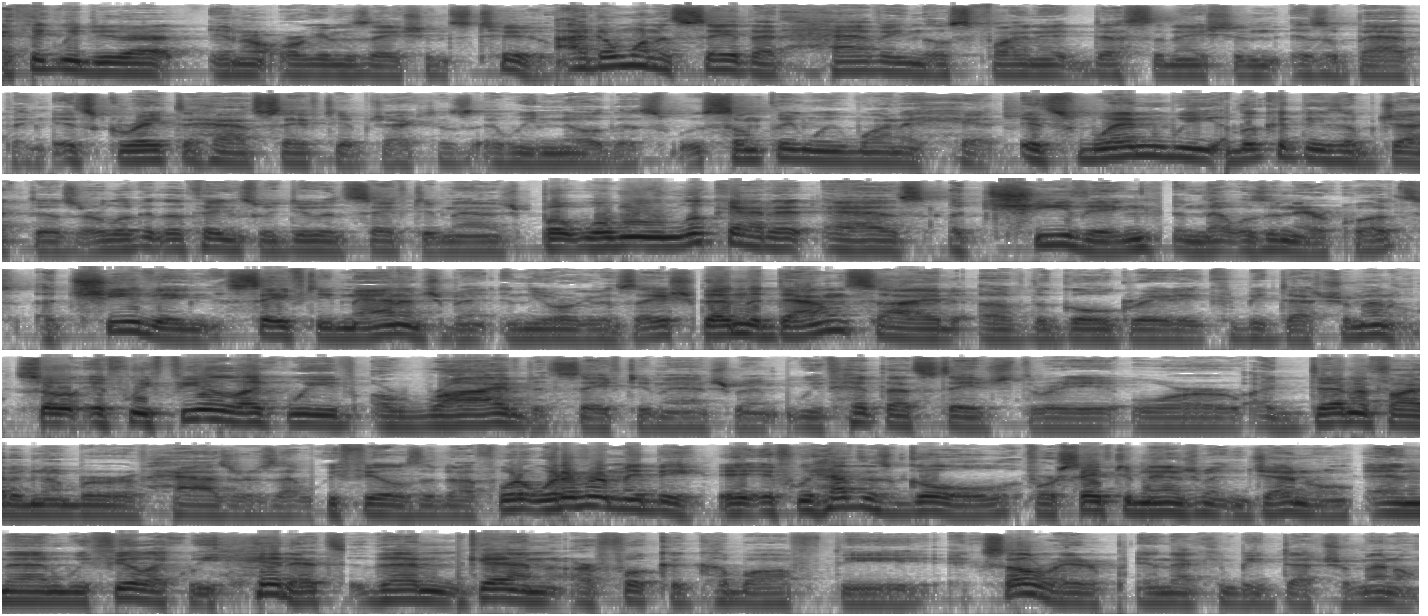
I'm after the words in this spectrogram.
I think we do that in our organizations too. I don't want to say that having those finite destination is a bad thing. It's great to have safety objectives, and we know this. It's something we want to hit. It's when we look at these objectives or look at the things we do in safety management but when we look at it as achieving, and that was in air quotes, achieving safety management in the organization, then the downside of the goal gradient could be detrimental. So if we feel like we've arrived at safety management, we've hit that stage three, or identified a number of hazards that we feel is enough, whatever it may be, if we have this goal for safety management in general, and then we feel like we hit it, then again, our foot could come off the accelerator, and that can be detrimental.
